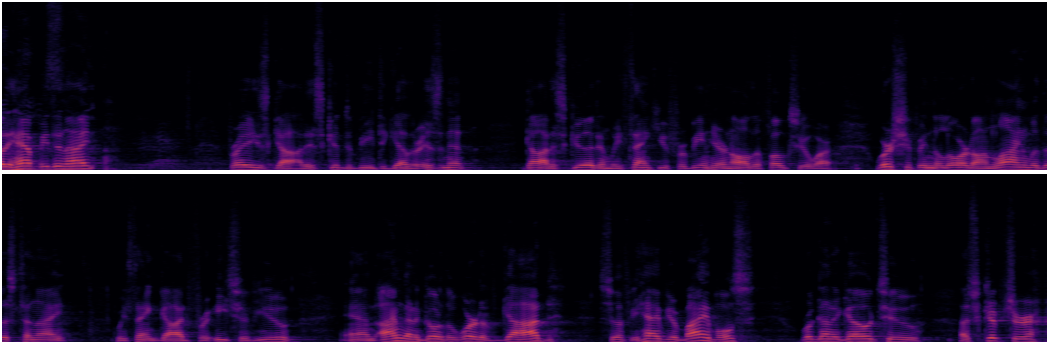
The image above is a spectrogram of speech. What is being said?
Everybody happy tonight? Praise God. It's good to be together, isn't it? God is good, and we thank you for being here and all the folks who are worshiping the Lord online with us tonight. We thank God for each of you. And I'm going to go to the Word of God. So if you have your Bibles, we're going to go to a scripture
